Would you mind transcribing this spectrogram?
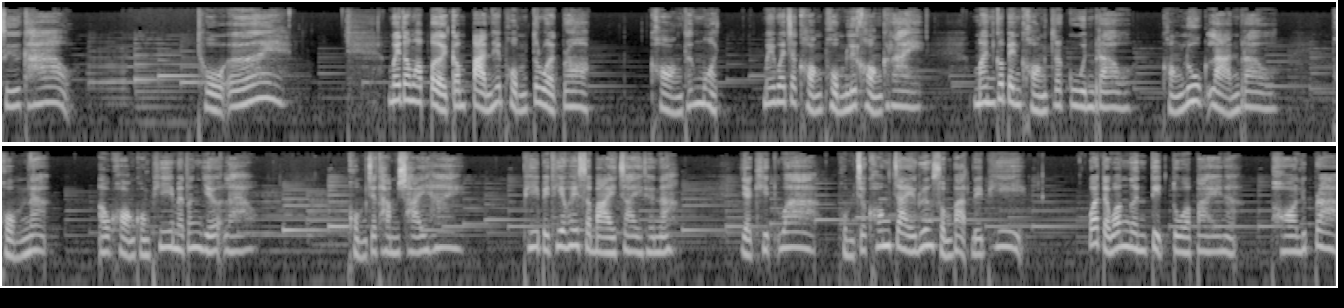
ซื้อข้าว โถเอ้ย ไม่ต้องมาเปิดกำปั่นให้ผมตรวจบรอก ของทั้งหมดไม่ว่าจะของผมหรือของใคร มันก็เป็นของตระกูลเราของลูกหลานเรา ผมนะ่ะเอาของของพี่มาตั้งเยอะแล้ว ผมจะทำใช้ให้ พี่ไปเที่ยวให้สบายใจเถอะนะ อย่าคิดว่าผมจะข้องใจเรื่องสมบัติเลยพี่ ว่าแต่ว่าเงินติดตัวไปน่ะ พอหรือเปล่า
